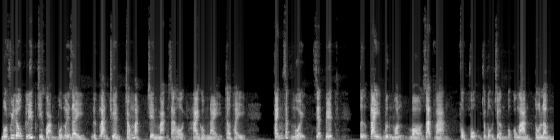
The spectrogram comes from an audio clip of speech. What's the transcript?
Một video clip chỉ khoảng 40 giây được lan truyền chóng mặt trên mạng xã hội hai hôm nay cho thấy Thánh rắc muối ZBit tự tay bưng món bò rát vàng phục vụ cho Bộ trưởng Bộ Công an Tô Lâm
